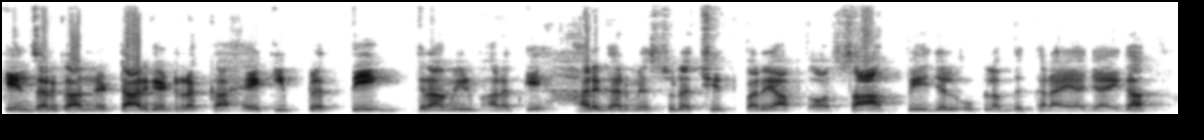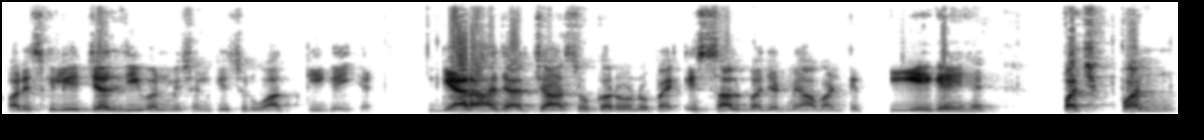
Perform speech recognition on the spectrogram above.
केंद्र सरकार ने टारगेट रखा है कि प्रत्येक ग्रामीण भारत के हर घर में सुरक्षित पर्याप्त और साफ़ पेयजल उपलब्ध कराया जाएगा और इसके लिए जल जीवन मिशन की शुरुआत की गई है। 11,400 करोड़ रुपए इस साल बजट में आवंटित किए गए हैं। 55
